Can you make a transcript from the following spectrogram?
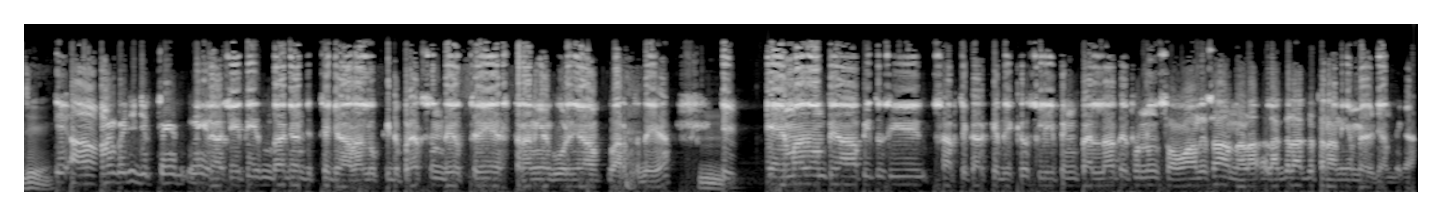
ਜੀ। ਇਹ ਆਮ ਹੈ ਜੀ ਜਿੱਥੇ ਹਨੇਰਾ ਛੇਤੀ ਹੁੰਦਾ ਜਾਂ ਜਿੱਥੇ ਜ਼ਿਆਦਾ ਲੋਕੀ ਡਿਪਰੈਸ ਹੁੰਦੇ ਉੱਥੇ ਇਸ ਤਰ੍ਹਾਂ ਦੀਆਂ ਗੋਲੀਆਂ ਵਰਤਦੇ ਆ। ਤੇ Amazon ਤੇ ਆਪ ਹੀ ਤੁਸੀਂ ਸਰਚ ਕਰਕੇ ਦੇਖਿਓ ਸਲੀਪਿੰਗ ਪਹਿਲਾਂ ਤੇ ਤੁਹਾਨੂੰ ਸੌਆਂ ਦੇ ਹਿਸਾਬ ਨਾਲ ਅਲੱਗ-ਅਲੱਗ ਤਰ੍ਹਾਂ ਦੀਆਂ ਮਿਲ ਜਾਂਦੀਆਂ।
